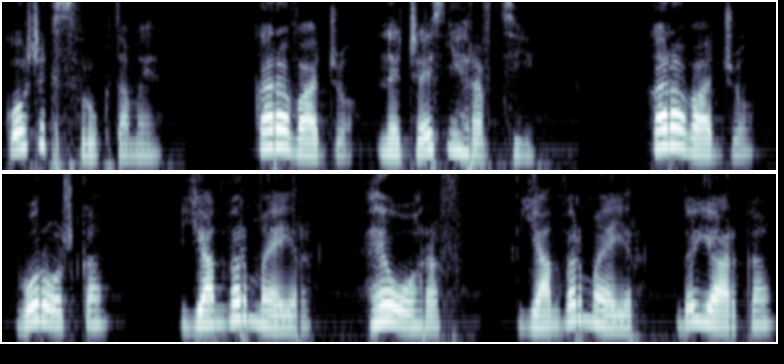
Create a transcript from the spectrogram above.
Кошик з фруктами. Караваджо. Нечесні гравці. Караваджо. Ворожка. Ян Вермеєр. Географ. Ян Вермеєр. Доярка.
